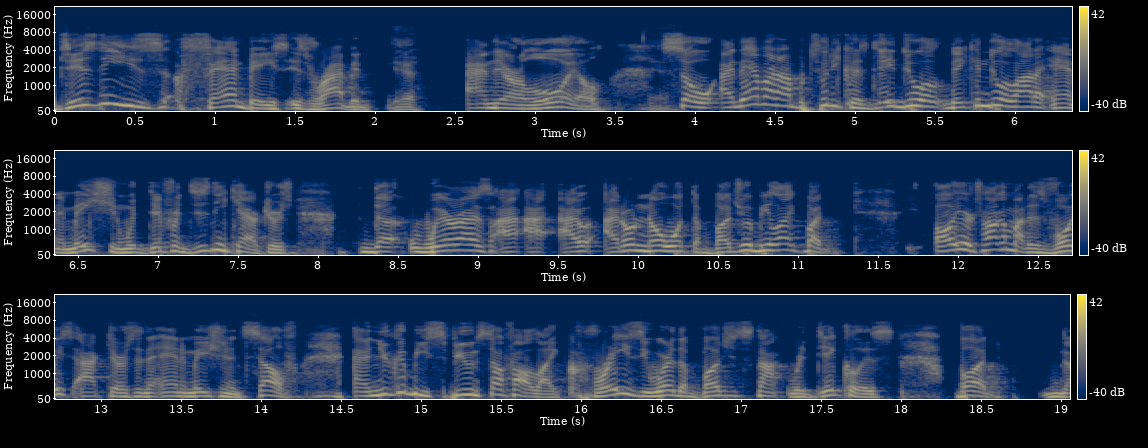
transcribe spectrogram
Disney's fan base is rabid Yeah. And they're loyal. So and they have an opportunity because they do a, they can do a lot of animation with different Disney characters. The whereas I, I I don't know what the budget would be like, but all you're talking about is voice actors and the animation itself, and you could be spewing stuff out like crazy where the budget's not ridiculous, but. No,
